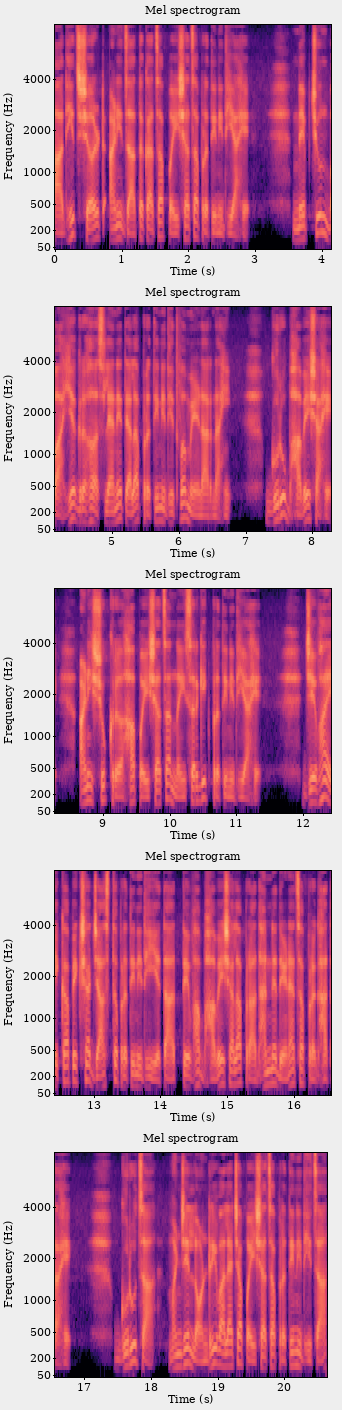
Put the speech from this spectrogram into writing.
आधीच शर्ट आणि जातकाचा पैशाचा प्रतिनिधी आहे. नेपच्यून बाह्य ग्रह असल्याने त्याला प्रतिनिधित्व मिळणार नाही. गुरु भावेश आहे आणि शुक्र हा पैशाचा नैसर्गिक प्रतिनिधी आहे. जेव्हा एकापेक्षा जास्त प्रतिनिधी येतात तेव्हा भावेशाला प्राधान्य देण्याचा प्रघात आहे. गुरुचा म्हणजे लॉन्ड्रीवाल्याच्या पैशाचा प्रतिनिधीचा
